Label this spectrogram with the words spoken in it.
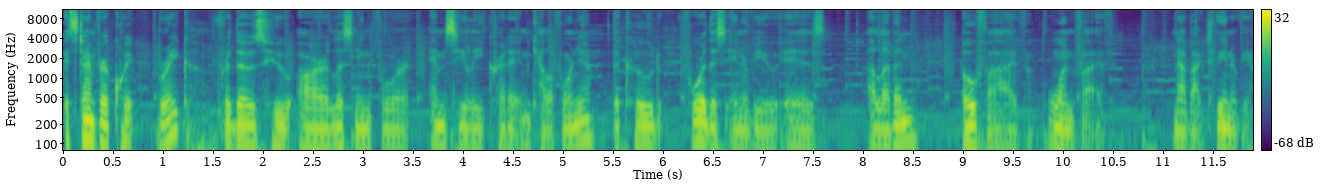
It's time for a quick break. For those who are listening for MCLE credit in California, the code for this interview is 110515. Now back to the interview.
